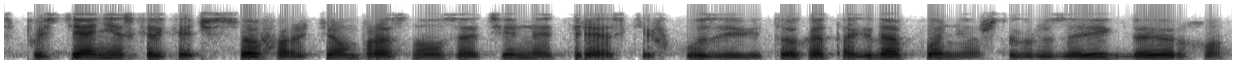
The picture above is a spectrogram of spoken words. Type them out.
Спустя несколько часов Артем проснулся от сильной тряски в кузове, только тогда понял, что грузовик доверху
